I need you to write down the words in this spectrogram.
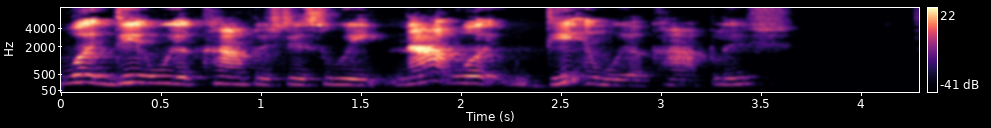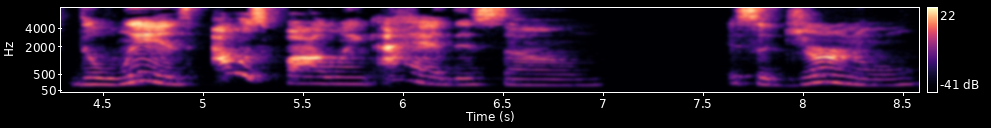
what did we accomplish this week not what didn't we accomplish the wins i was following i had this um it's a journal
